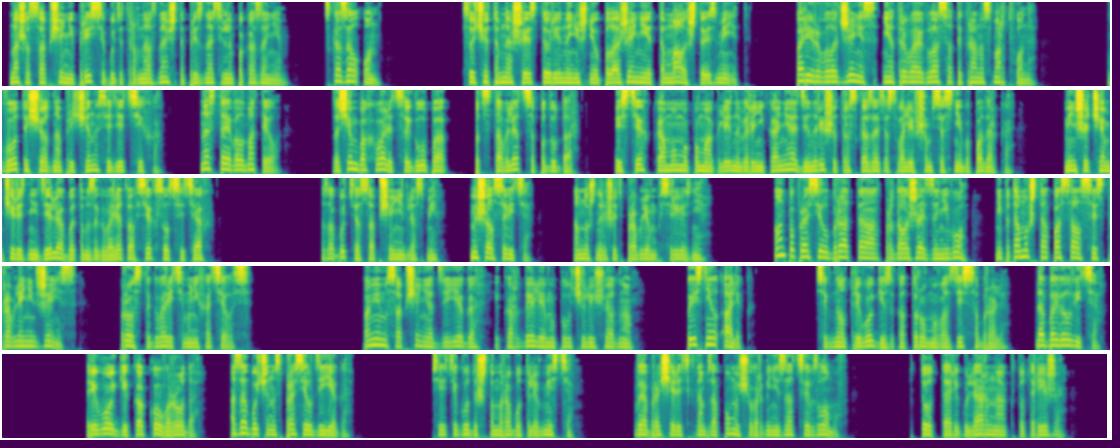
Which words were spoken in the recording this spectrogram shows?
наше сообщение прессе будет равнозначно признательным показаниям», — сказал он. «С учетом нашей истории нынешнего положения это мало что изменит», — парировала Дженнис, не отрывая глаз от экрана смартфона. «Вот еще одна причина сидеть тихо», — настаивал Матео. «Зачем бахвалиться и глупо подставляться под удар? Из тех, кому мы помогли, наверняка не один решит рассказать о свалившемся с неба подарка. Меньше чем через неделю об этом заговорят во всех соцсетях. Забудьте о сообщении для СМИ. Мешался Витя. Нам нужно решить проблему посерьезнее. Он попросил брата продолжать за него, не потому что опасался исправлений Дженнис. Просто говорить ему не хотелось. Помимо сообщения от Диего и Корделия, мы получили еще одно. Пояснил Алик. Сигнал тревоги, из-за которого мы вас здесь собрали», — добавил Витя. «Тревоги какого рода?» — озабоченно спросил Диего. «Все эти годы, что мы работали вместе, вы обращались к нам за помощью в организации взломов. Кто-то регулярно, кто-то реже.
